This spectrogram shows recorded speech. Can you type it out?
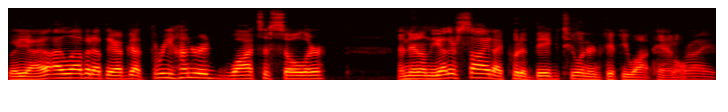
But yeah, I, I love it up there. I've got 300 watts of solar. And then on the other side, I put a big 250 watt panel. Right.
